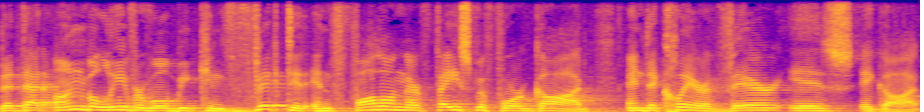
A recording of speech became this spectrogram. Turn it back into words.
that that unbeliever will be convicted and fall on their face before God and declare, there is a God.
